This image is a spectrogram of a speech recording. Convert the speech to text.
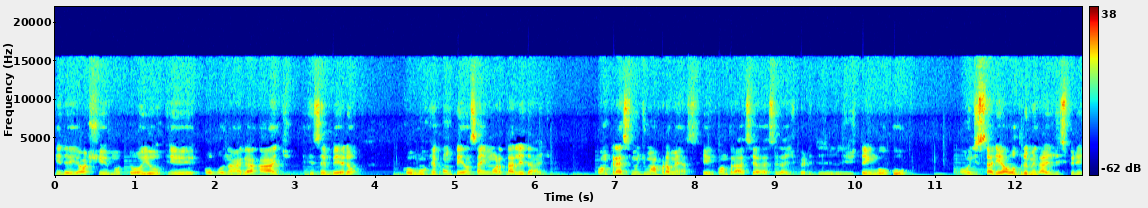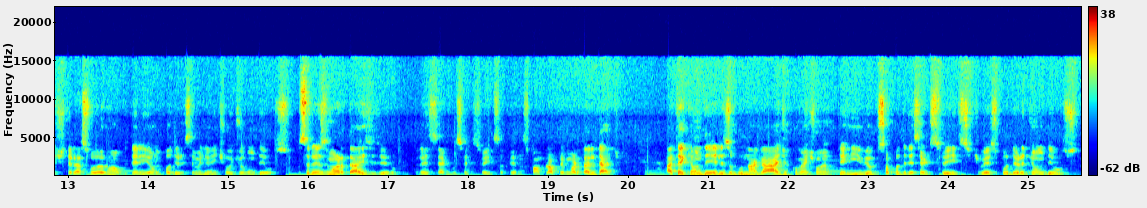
Hideyoshi Motoyo e Obunaga Ad receberam como recompensa a imortalidade, com o acréscimo de uma promessa, que encontrasse a cidade perdida de Tengoku, onde estaria outra metade do espírito de Terasuama, obteria um poder semelhante ao de um deus. Os três imortais viveram por três séculos satisfeitos apenas com a própria imortalidade, até que um deles, o Bunagad, comete um erro terrível que só poderia ser desfeito se tivesse o poder de um deus.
